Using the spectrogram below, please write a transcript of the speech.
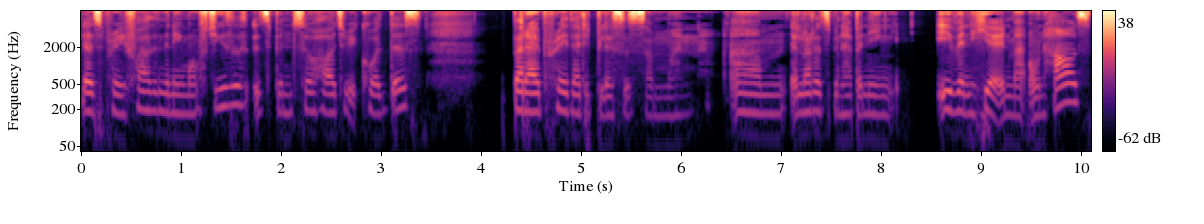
let's pray. Father in the name of jesus it's been so hard to record this but i pray that it blesses someone. Um a lot has been happening even here in my own house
